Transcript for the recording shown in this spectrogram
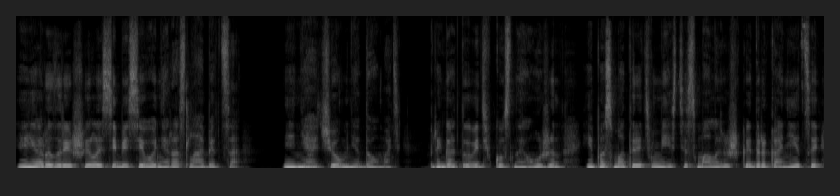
и я разрешила себе сегодня расслабиться и ни о чем не думать приготовить вкусный ужин и посмотреть вместе с малышкой-драконицей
